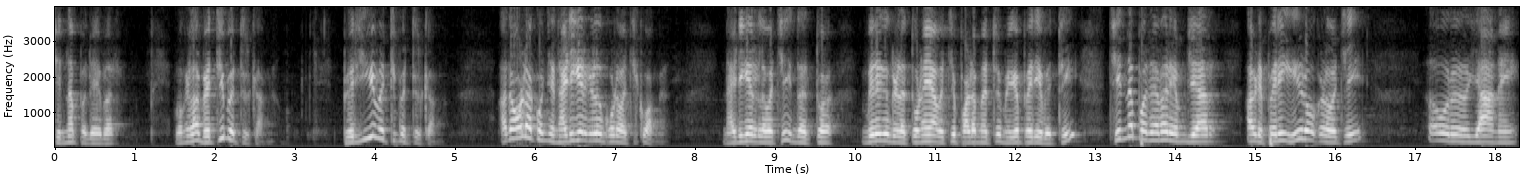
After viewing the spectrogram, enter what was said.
சின்னப்ப தேவர். இவங்கெல்லாம் வெற்றி பெற்றிருக்காங்க. பெரிய வெற்றி பெற்றிருக்காங்க. அதோட கொஞ்சம் நடிகர்களும் கூட வச்சுக்குவாங்க. நடிகர்களை வச்சு இந்த து- மிருகங்களை துணையாக வச்சு படம் பெற்று மிகப்பெரிய வெற்றி. சின்ன பதவர் எம்ஜிஆர் அப்படி பெரிய ஹீரோக்களை வச்சு ஒரு யானை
